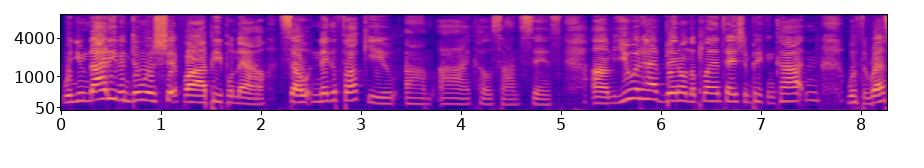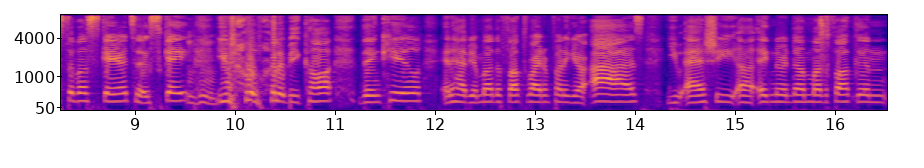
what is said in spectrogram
when you not even doing shit for our people now. So nigga, fuck you. Um, I cosign sis. Um, you would have been on the plantation picking cotton with the rest of us scared to escape. You don't want to be caught, then killed, and have your mother fucked right in front of your eyes. You ashy, uh, ignorant, dumb motherfucking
